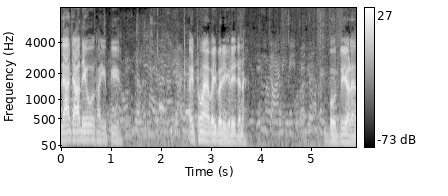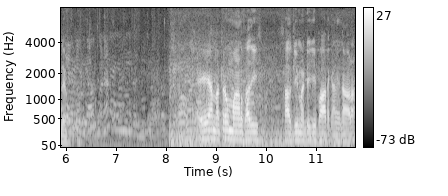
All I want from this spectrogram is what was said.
ਲੈ ਚਾਹ ਦਿਓ, ਖਾਈ ਪੀਏ ਇੱਥੋਂ ਆਇਆ ਬਾਈ ਬਰੀ ਖਰੀਦਣ। ਬੋਦੀ ਵਾਲਿਆਂ ਦੇ ਇਹ ਆ ਮਤਲਬ ਮਾਨਸਾ ਦੀ ਸਬਜ਼ੀ ਮੰਡੀ ਜੀ ਫਾਟਕਾਂ ਦੇ ਨਾਲ।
